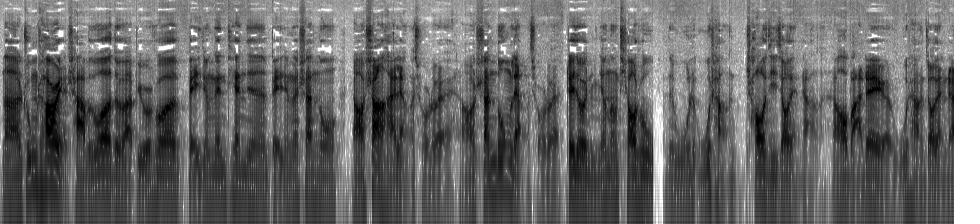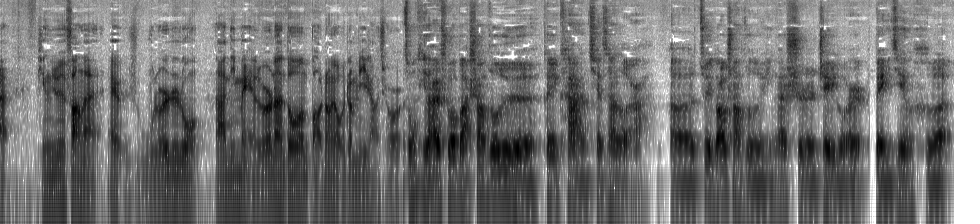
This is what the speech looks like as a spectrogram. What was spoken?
那中超也差不多，对吧？比如说北京京。北京跟天津，北京跟山东，然后上海两个球队，然后山东两个球队，这就已经能挑出五五场超级焦点战了。然后把这个五场焦点战平均放在哎五轮之中，那你每轮呢都保证有这么一场球。总体来说吧，上座率可以看前三轮啊，呃，最高上座率应该是这一轮北京和。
